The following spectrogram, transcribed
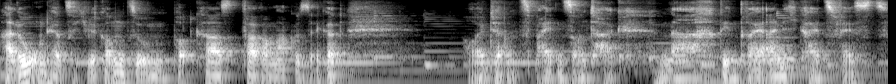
Hallo und herzlich willkommen zum Podcast Pfarrer Markus Eckert. Heute am zweiten Sonntag nach dem Dreieinigkeitsfest.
